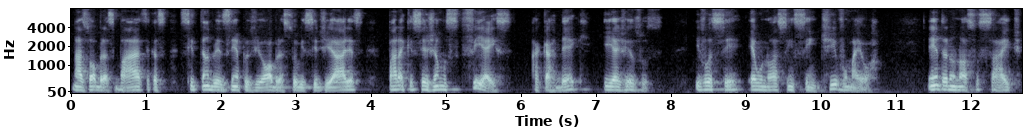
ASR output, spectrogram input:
nas obras básicas, citando exemplos de obras subsidiárias, para que sejamos fiéis a Kardec e a Jesus. E você é o nosso incentivo maior. Entra no nosso site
